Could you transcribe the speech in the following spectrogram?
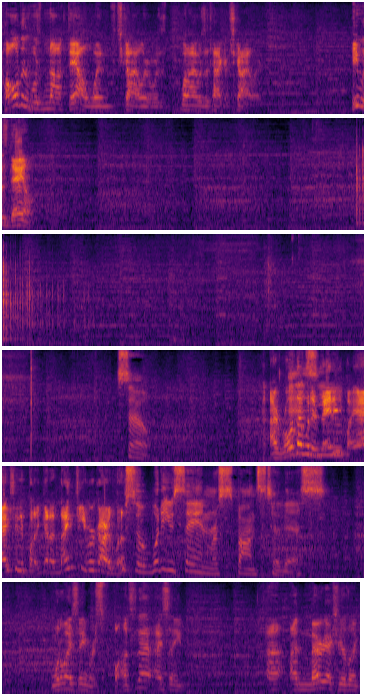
Calden was knocked out when Skylar was when I was attacking Skylar. He was down. So, I rolled that with advantage you- by accident, but I got a 19 regardless. so what do you say in response to this? What do I say in response to that? I say, uh, I'm Merrick actually like,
